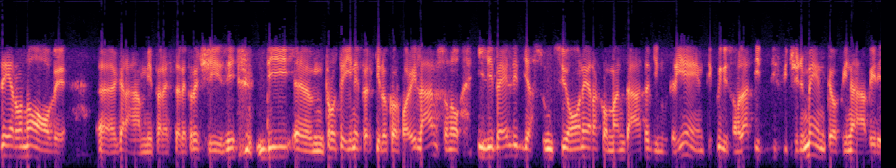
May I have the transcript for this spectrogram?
0,9 eh, grammi per essere precisi di ehm, proteine per chilo corporeo. I LARN sono i livelli di assunzione raccomandata di nutrienti, quindi sono dati difficilmente opinabili.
